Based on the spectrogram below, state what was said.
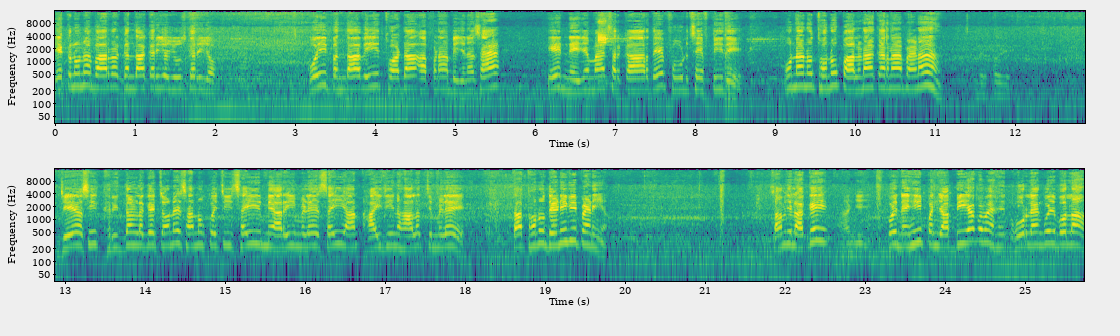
ਇੱਕ ਨੂੰ ਨਾ ਬਾਰ-ਬਾਰ ਗੰਦਾ ਕਰੀ ਜਾਓ ਯੂਜ਼ ਕਰੀ ਜਾਓ ਕੋਈ ਬੰਦਾ ਵੀ ਤੁਹਾਡਾ ਆਪਣਾ ਬਿਜ਼ਨਸ ਹੈ, ਇਹ ਨਿਯਮ ਹੈ ਸਰਕਾਰ ਦੇ ਫੂਡ ਸੇਫਟੀ ਦੇ। ਉਹਨਾਂ ਨੂੰ ਤੁਹਾਨੂੰ ਪਾਲਣਾ ਕਰਨਾ ਪੈਣਾ। ਬਿਲਕੁਲ ਜੀ। ਜੇ ਅਸੀਂ ਖਰੀਦਣ ਲੱਗੇ ਚਾਹੁੰਦੇ ਸਾਨੂੰ ਕੋਈ ਚੀਜ਼ ਸਹੀ ਮਿਆਰੀ ਮਿਲੇ ਸਹੀ ਹਾਈਜੀਨ ਹਾਲਤ 'ਚ ਮਿਲੇ ਤਾਂ ਤੁਹਾਨੂੰ ਦੇਣੀ ਵੀ ਪੈਣੀ ਆ। ਸਮਝ ਲੱਗ ਗਈ? ਹਾਂਜੀ ਕੋਈ ਨਹੀਂ ਪੰਜਾਬੀ ਆ ਕੋਈ ਮੈਂ ਹੋਰ ਲੈਂਗੁਏਜ ਬੋਲਾਂ।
